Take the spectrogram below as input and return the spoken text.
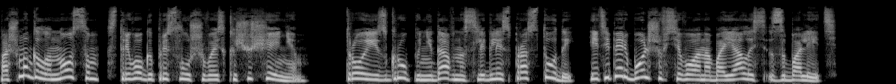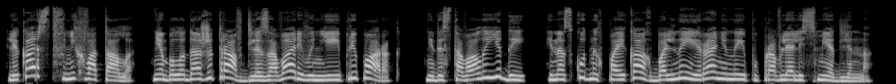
Пошмыгала носом, с тревогой прислушиваясь к ощущениям. Трое из группы недавно слегли с простудой, и теперь больше всего она боялась заболеть. Лекарств не хватало, не было даже трав для заваривания и припарок, не доставало еды, и на скудных пайках больные и раненые поправлялись медленно.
